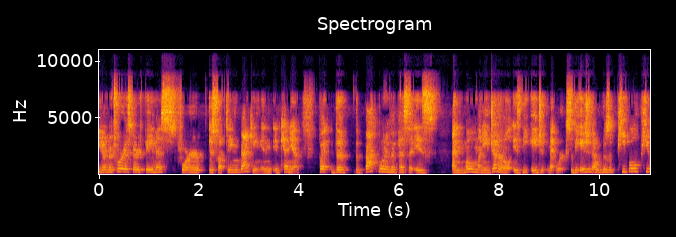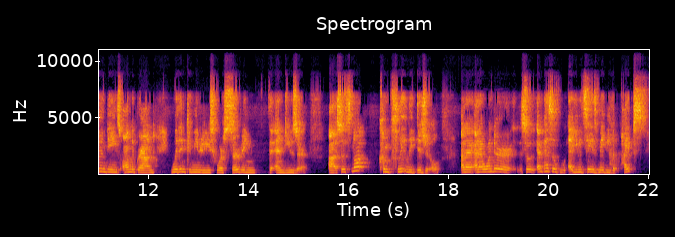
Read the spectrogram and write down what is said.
you know, notorious, very famous for disrupting banking in, in Kenya. But the, the backbone of M-Pesa is, and mobile money in general, is the agent network. So the agent network, those are people, human beings on the ground within communities who are serving the end user. Uh, so it's not completely digital. And I, and I wonder, so M-Pesa, you would say, is maybe the pipes,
